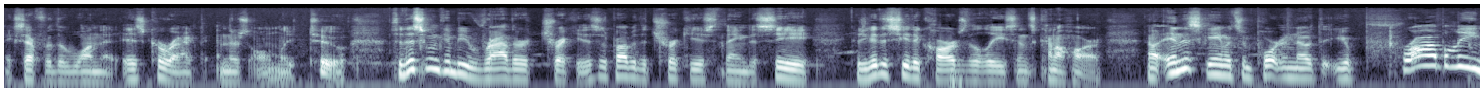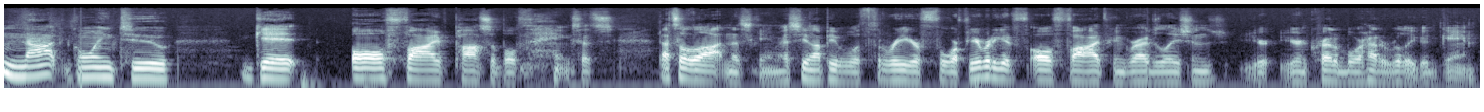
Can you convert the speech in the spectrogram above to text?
except for the one that is correct and there's only two. So this one can be rather tricky. This is probably the trickiest thing to see because you get to see the cards the least and it's kind of hard. Now in this game it's important to note that you're probably not going to get all five possible things that's that's a lot in this game. I see a lot of people with three or four. If you're able to get all five, congratulations. You're, you're incredible or had a really good game.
